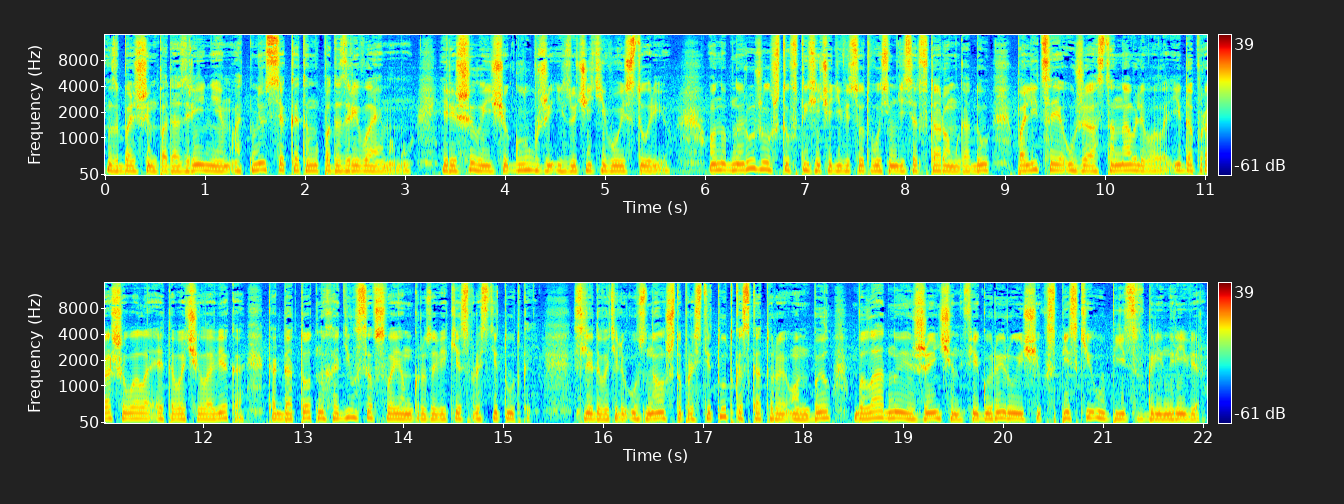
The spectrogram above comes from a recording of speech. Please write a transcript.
с большим подозрением отнесся к этому подозреваемому и решил еще глубже изучить его историю. Он обнаружил, что в 1982 году полиция уже останавливала и допрашивала этого человека, когда тот находился в своем грузовике с проституткой. Следователь узнал, что проститутка, с которой он был, была одной из женщин, фигурирующих в списке убийц в Грин-Ривер,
